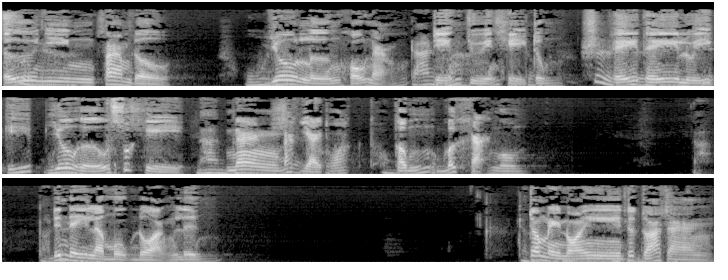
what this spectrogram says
tự nhiên tam đồ. Vô lượng khổ não, Triển chuyển kỳ trung. Thế thị lụy kiếp, Vô hữu xuất kỳ, Nan đắc giải thoát, Thống bất khả ngôn. Đến đây là một đoạn lớn Trong này nói rất rõ ràng,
